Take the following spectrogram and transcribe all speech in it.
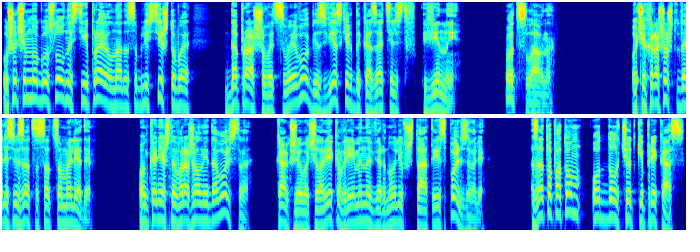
Уж очень много условностей и правил надо соблюсти, чтобы допрашивать своего без веских доказательств вины. Вот славно. Очень хорошо, что дали связаться с отцом Эледы. Он, конечно, выражал недовольство. Как же его человека временно вернули в Штаты и использовали. Зато потом отдал четкий приказ.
